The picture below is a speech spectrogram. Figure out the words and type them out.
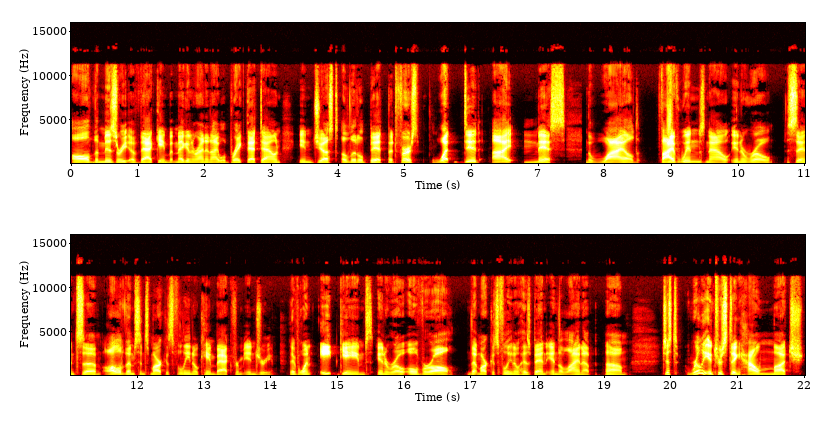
all the misery of that game. But Megan Ryan and I will break that down in just a little bit. But first, what did I miss? The Wild, five wins now in a row since uh, all of them since Marcus Foligno came back from injury. They've won eight games in a row overall that Marcus Foligno has been in the lineup. Um, just really interesting how much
